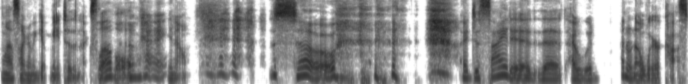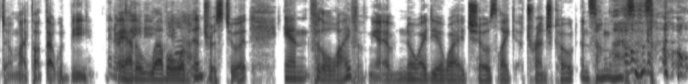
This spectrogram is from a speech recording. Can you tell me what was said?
well, that's not going to get me to the next level. Okay. You know, so I decided that I would, I don't know, wear a costume. I thought that would be add a level of interest to it. And for the life of me, I have no idea why I chose like a trench coat and sunglasses. Oh,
